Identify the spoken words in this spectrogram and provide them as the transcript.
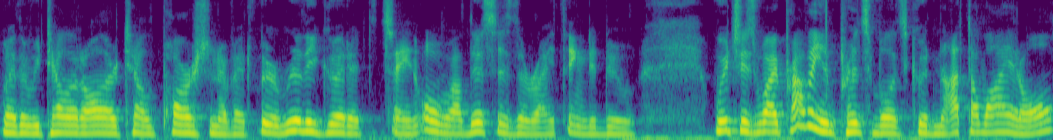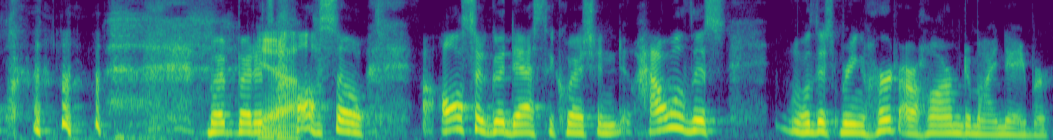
whether we tell it all or tell portion of it. We're really good at saying, oh, well, this is the right thing to do, which is why probably in principle it's good not to lie at all. but, but it's Yeah. also, also good to ask the question, how will this, will this bring hurt or harm to my neighbor?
